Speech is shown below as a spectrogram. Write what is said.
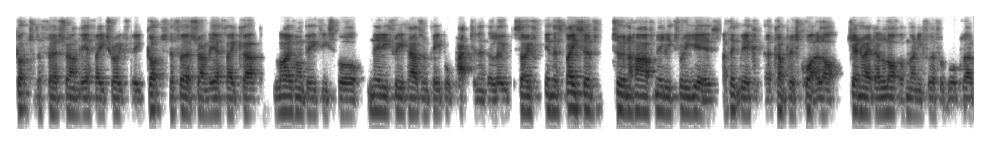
Got to the first round of the FA Trophy. Got to the first round of the FA Cup live on BT Sport, nearly 3,000 people packed in at the loop. So, in the space of two and a half, nearly three years, I think we accomplished quite a lot, generated a lot of money for the football club,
